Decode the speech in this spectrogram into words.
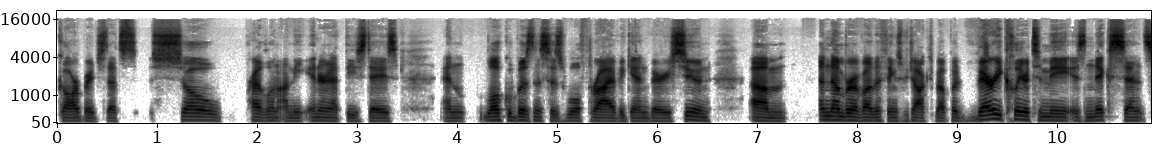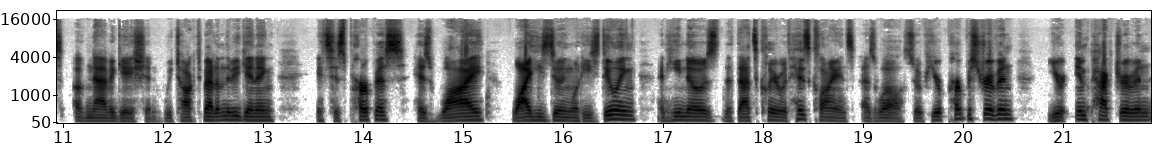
garbage that's so prevalent on the internet these days and local businesses will thrive again very soon. Um, a number of other things we talked about but very clear to me is nick's sense of navigation. We talked about it in the beginning it's his purpose, his why, why he's doing what he's doing. And he knows that that's clear with his clients as well. So if you're purpose driven, you're impact driven,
